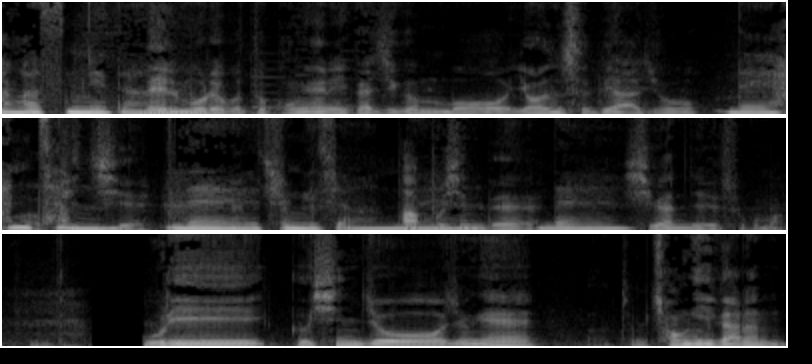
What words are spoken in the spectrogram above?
반갑습니다. 네. 내일 모레부터 공연이니까 지금 뭐 연습이 아주 네, 한참 어, 피치에. 네, 중이죠. 네. 바쁘신데 네. 시간 내서 고맙습니다. 우리 그 신조 중에 좀 정이 가는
